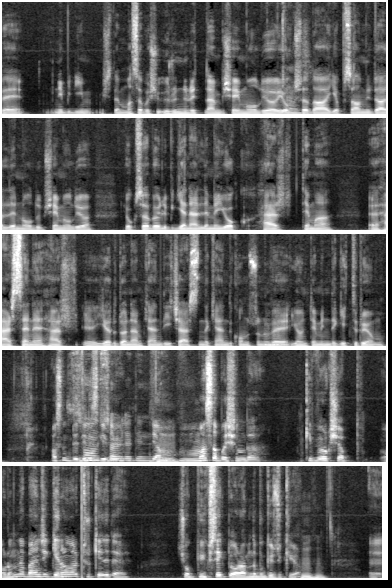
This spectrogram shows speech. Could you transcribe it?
ve ne bileyim işte masa başı ürün üretilen bir şey mi oluyor yoksa Evet. daha yapısal müdahalelerin olduğu bir şey mi oluyor yoksa böyle bir genelleme yok her tema e, her sene her e, yarı dönem kendi içerisinde kendi konusunu Hı hı. ve yöntemini de getiriyor mu? Aslında dediğiniz Son gibi söylediğiniz. ya Hı. masa başındaki workshop oranında bence genel olarak Türkiye'de de çok yüksek bir oranda bu gözüküyor. Hı hı. Ee,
